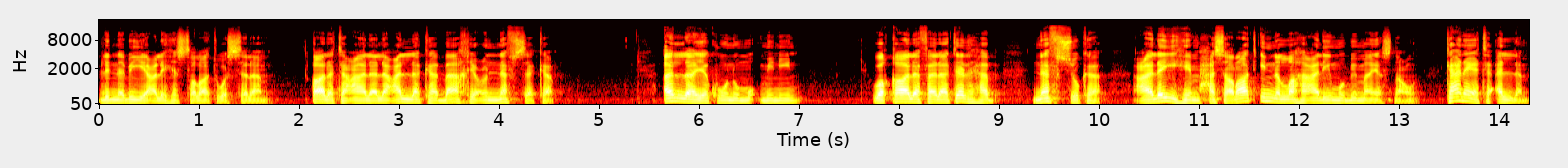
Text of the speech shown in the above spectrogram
للنبي عليه الصلاة والسلام. قال تعالى لعلك باخع نفسك ألا يكونوا مؤمنين. وقال فلا تذهب نفسك عليهم حسرات إن الله عليم بما يصنعون. كان يتألم.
